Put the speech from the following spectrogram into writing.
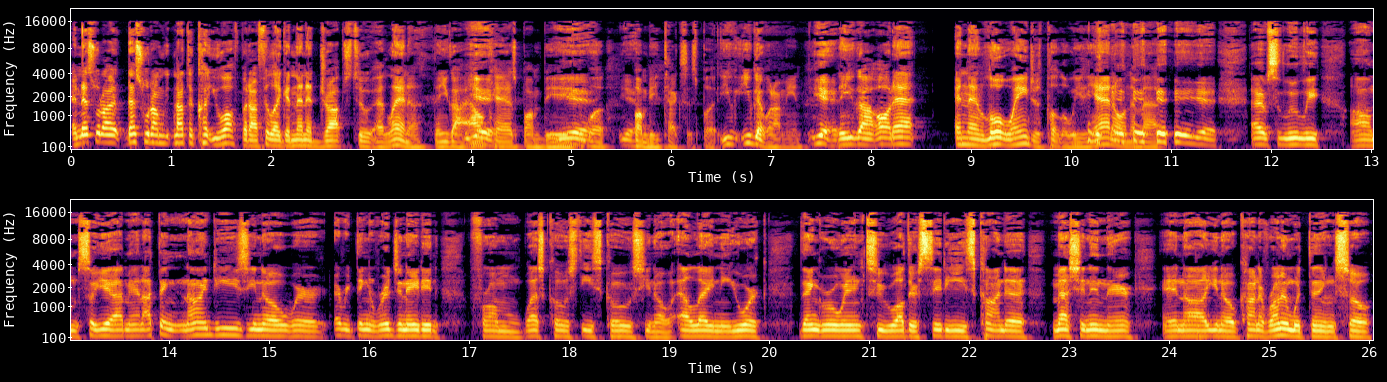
And that's what I. That's what I'm. Not to cut you off, but I feel like, and then it drops to Atlanta. Then you got Yeah. Outkast, Bun B, Yeah, well, yeah. Bun B, Texas, but you you get what I mean. Yeah. Then you got all that, and then Lil Wayne just put Louisiana on the map. yeah, absolutely. Um, so yeah, man, I think '90s, you know, where everything originated from West Coast, East Coast, you know, L.A., New York, then grew into other cities, kind of meshing in there and, uh, you know, kind of running with things. So,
